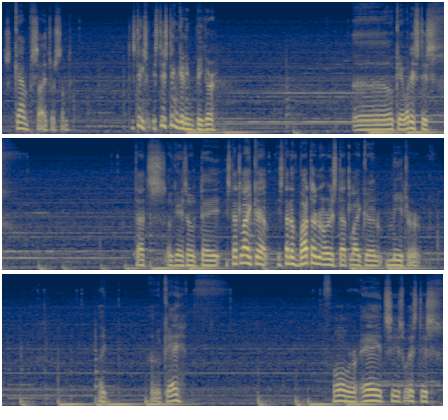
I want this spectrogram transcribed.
It's a campsite or something. This thing, is this thing getting bigger? Uh, okay, what is this? That's okay. So they is that like a is that a button or is that like a meter? Like, okay. Follower ages. What is this?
